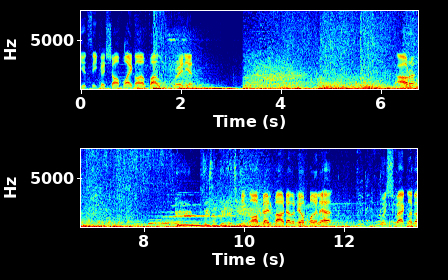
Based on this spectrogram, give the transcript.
ยึดซีเกอร์ช็อปไว้ก่อนฝั่งเรเดียนเอาละทิกออฟได้หรือเปล่าดักเทลเปิดเลยฮะ บุชแบ็กแล้วก็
